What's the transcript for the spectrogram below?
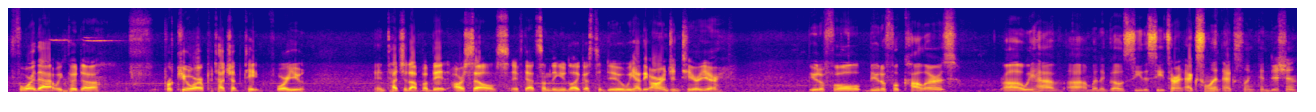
for that. We could uh, procure touch-up tape for you and touch it up a bit ourselves if that's something you'd like us to do. We have the orange interior, beautiful, beautiful colors. Uh, we have, uh, I'm going to go see the seats are in excellent, excellent condition.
